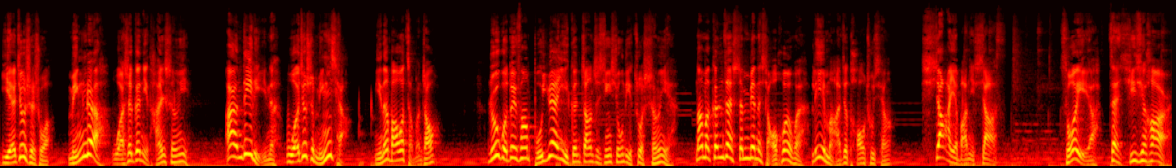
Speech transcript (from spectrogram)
也就是说，明着我是跟你谈生意，暗地里呢，我就是明抢，你能把我怎么着？如果对方不愿意跟张志新兄弟做生意，那么跟在身边的小混混立马就掏出枪，吓也把你吓死。所以啊，在齐齐哈尔。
